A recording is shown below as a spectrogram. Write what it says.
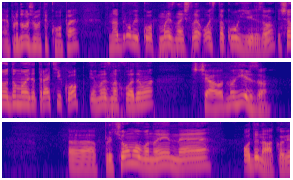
е, продовжувати копи. На другий коп ми знайшли ось таку гільзу. І що ви думаєте, третій коп, і ми знаходимо ще одну гільзу. Е, причому вони не одинакові.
